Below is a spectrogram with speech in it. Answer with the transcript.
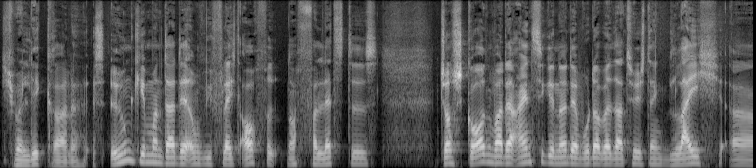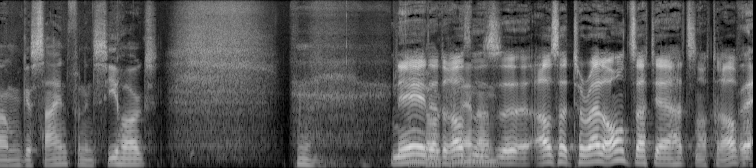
Ich überlege gerade, ist irgendjemand da, der irgendwie vielleicht auch noch verletzt ist? Josh Gordon war der Einzige, ne? Der wurde aber natürlich dann gleich ähm, gesigned von den Seahawks. Nee, Kann da draußen ist, äh, außer Terrell Owens sagt ja, er hat es noch drauf. Äh,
